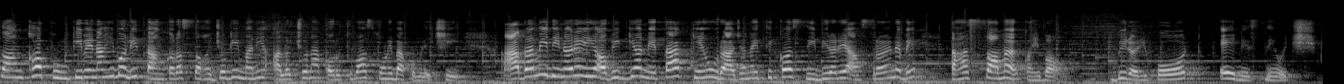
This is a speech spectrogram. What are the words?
ଶଙ୍ଖ ଫୁଙ୍କିବେ ନାହିଁ ବୋଲି ତାଙ୍କର ସହଯୋଗୀମାନେ ଆଲୋଚନା କରୁଥିବା ଶୁଣିବାକୁ ମିଳିଛି ଆଗାମୀ ଦିନରେ ଏହି ଅଭିଜ୍ଞ ନେତା କେଉଁ ରାଜନୈତିକ ଶିବିରରେ ଆଶ୍ରୟ ନେବେ ତାହା ସମୟ କହିବ ବ୍ୟୁରୋ ରିପୋର୍ଟ ଏନ୍ଏସ୍ ନ୍ୟୁଜ୍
